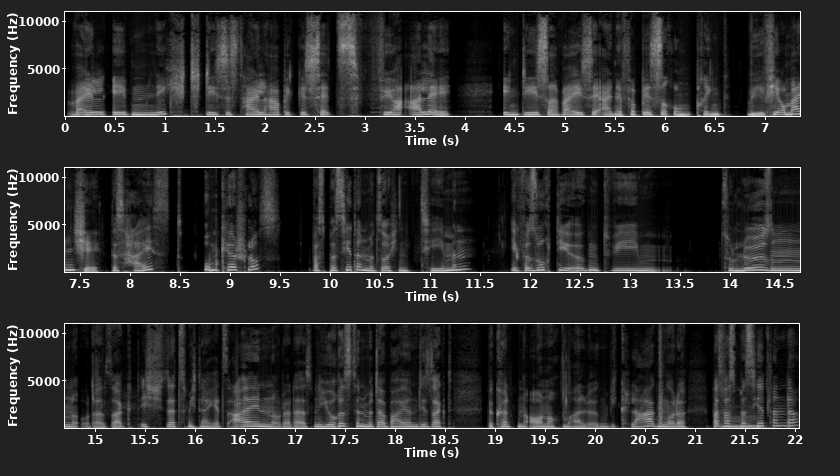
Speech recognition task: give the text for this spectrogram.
weil eben nicht dieses Teilhabegesetz für alle in dieser Weise eine Verbesserung bringt, wie für manche. Das heißt, Umkehrschluss, was passiert dann mit solchen Themen? Ihr versucht die irgendwie zu lösen oder sagt, ich setze mich da jetzt ein oder da ist eine Juristin mit dabei und die sagt, wir könnten auch noch mal irgendwie klagen oder was was passiert dann da?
